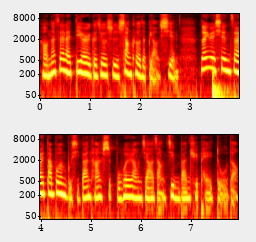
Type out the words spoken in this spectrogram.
好，那再来第二个就是上课的表现。那因为现在大部分补习班他是不会让家长进班去陪读的。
